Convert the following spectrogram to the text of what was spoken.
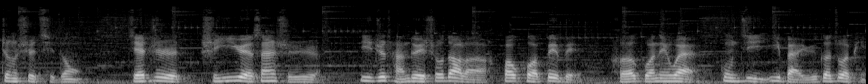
正式启动。截至十一月三十日，荔枝团队收到了包括贝贝和国内外共计一百余个作品，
